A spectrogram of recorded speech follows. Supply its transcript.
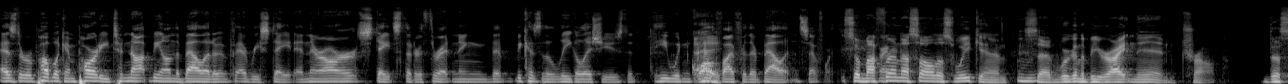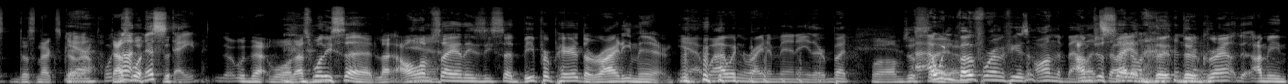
as the Republican Party to not be on the ballot of every state. And there are states that are threatening that because of the legal issues that he wouldn't qualify for their ballot and so forth. So my friend I saw this weekend Mm-hmm. said we're going to be writing in Trump this this next go Yeah, well, not in this state. That, well, that's what he said. Like, all I'm saying is he said be prepared to write him in. Yeah, well, I wouldn't write him in either, but Well, I'm just I saying. wouldn't vote for him if he was on the ballot. I'm just so saying the the ground. I mean,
